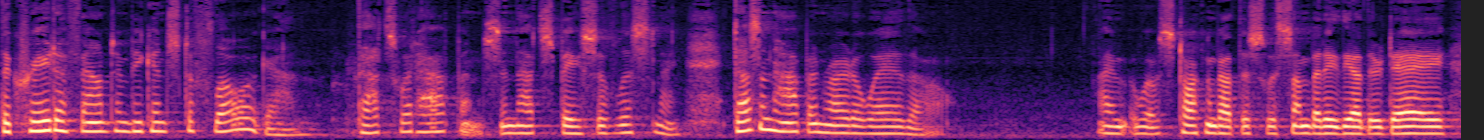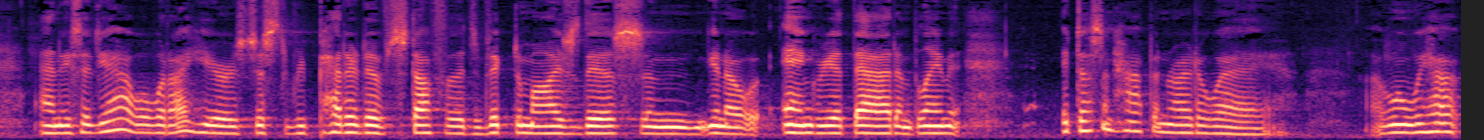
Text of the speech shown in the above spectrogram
the creative fountain begins to flow again. That's what happens in that space of listening. It doesn't happen right away, though. I was talking about this with somebody the other day, and he said, "Yeah, well, what I hear is just repetitive stuff that's victimized this and you know angry at that and blame it. It doesn't happen right away. Uh, when we have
